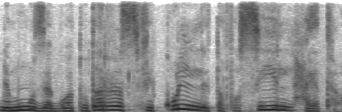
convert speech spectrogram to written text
نموذج وتدرس في كل تفاصيل حياتها.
